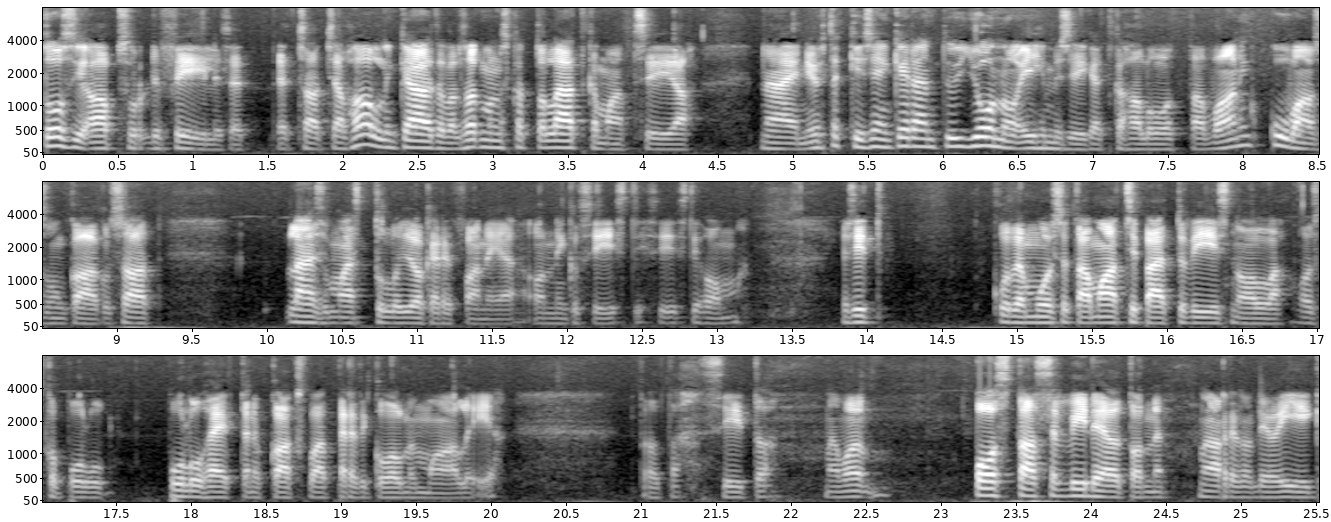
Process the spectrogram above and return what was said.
tosi absurdi fiilis, että et sä oot siellä hallin käytävällä, sä oot mennessä katsoa lätkämatsia ja näin, niin yhtäkkiä siihen kerääntyy jono ihmisiä, ketkä haluaa ottaa vaan niin kuvan sunkaan, kun sä oot länsimaista tullut jokerifani ja on niin siisti, siisti homma. Ja sitten, kuten muistetaan, matsi päättyi 5-0, olisiko Pulu, Pulu heittänyt kaksi vai peräti kolme maalia. Ja, tota, siitä on Mä voin postaa sen video tonne Naariradio IG,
